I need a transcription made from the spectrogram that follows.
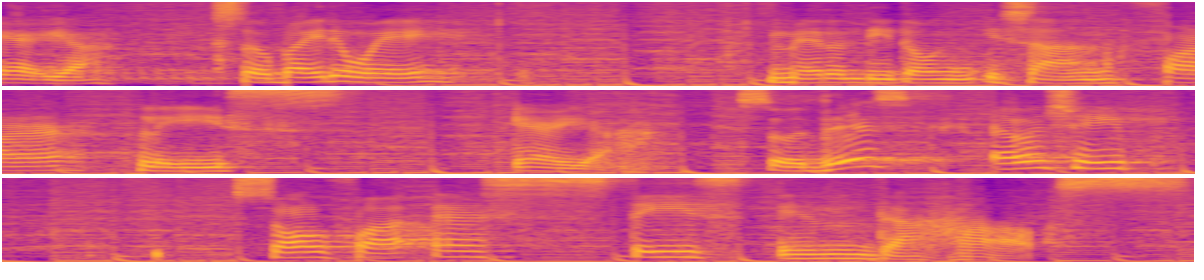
area. So by the way, meron ditong isang fireplace area. So this L-shaped sofa stays in the house.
